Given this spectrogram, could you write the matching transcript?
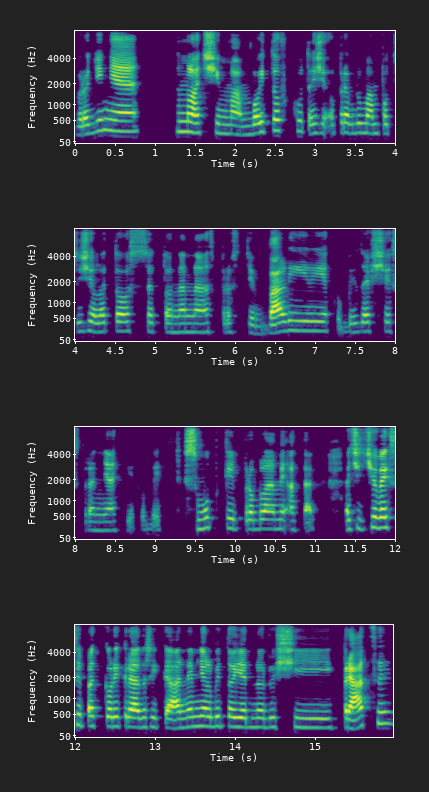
v rodině, mladším mám Vojtovku, takže opravdu mám pocit, že letos se to na nás prostě valí jakoby ze všech stran nějaké jakoby smutky, problémy a tak. A či člověk si pak kolikrát říká, neměl by to jednodušší práci,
